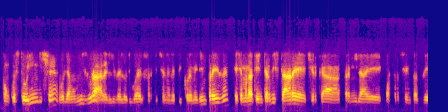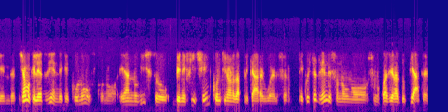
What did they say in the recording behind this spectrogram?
Con questo indice vogliamo misurare il livello di welfare che c'è nelle piccole e medie imprese e siamo andati a intervistare circa 3.400 aziende. Diciamo che le aziende che conoscono e hanno visto benefici continuano ad applicare il welfare e queste aziende sono, sono quasi raddoppiate.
